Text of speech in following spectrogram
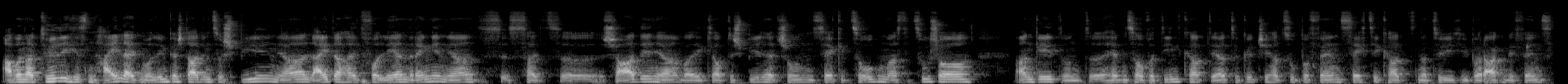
Aber natürlich ist ein Highlight im Olympiastadion zu spielen, ja, leider halt vor leeren Rängen, ja, das ist halt äh, schade, ja, weil ich glaube, das Spiel hat schon sehr gezogen, was die Zuschauer angeht und äh, hätten es auch verdient gehabt, ja, Toguchi hat super Fans, 60 hat natürlich überragende Fans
